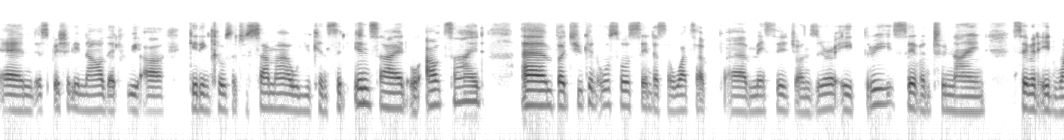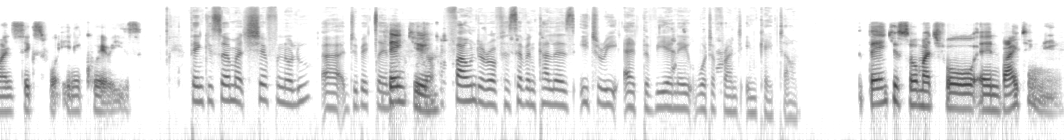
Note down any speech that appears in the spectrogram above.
And especially now that we are getting closer to summer you can sit inside or outside. Um, but you can also send us a whatsapp uh, message on 083 729 7816 for any queries. Thank you so much, Chef Nolu uh, Dube-Cele, thank you. founder of Seven Colors Eatery at the V&A Waterfront in Cape Town. thank you so much for inviting me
